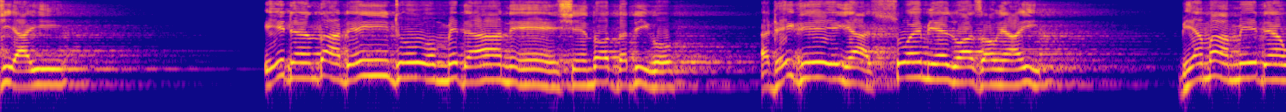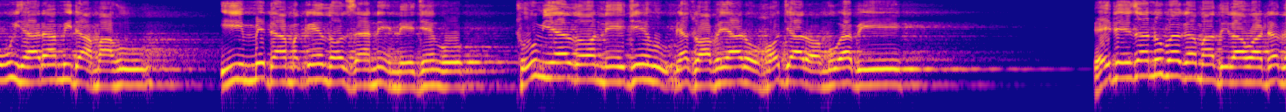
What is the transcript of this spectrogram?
ရှိရ၏ဧတံတဒိန်ထိုမေတ္တာနှင့်ရှင်သောတတိကိုအဋိဋ္ဌိယစွဲမြဲစွာဆောင်ရာ၏ဗျမမေတ္တံဝိဟာရမိဒမဟု ဤမေတ္တာမကင်းသောဇန်နှင့်နေခြင်းကိုထူးမြတ်သောနေခြင်းဟုမြတ်စွာဘုရားတို့ဟောကြားတော်မူအပ်ပြီဒိဋ္ဌိဇနုဘကမသီလဝါဒသ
